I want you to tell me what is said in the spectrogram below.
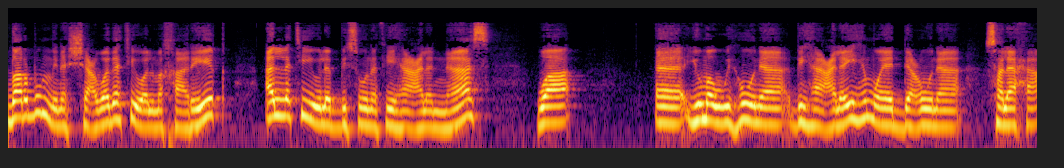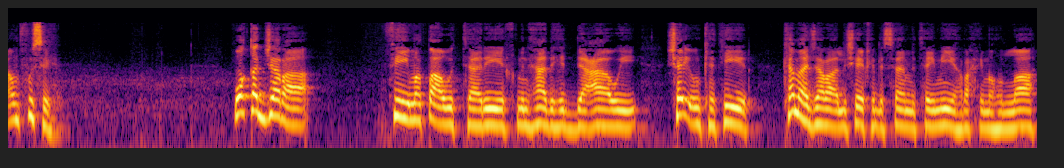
ضرب من الشعوذة والمخاريق التي يلبسون فيها على الناس ويموهون بها عليهم ويدعون صلاح أنفسهم. وقد جرى في مطاوي التاريخ من هذه الدعاوي شيء كثير كما جرى لشيخ الإسلام ابن تيمية رحمه الله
